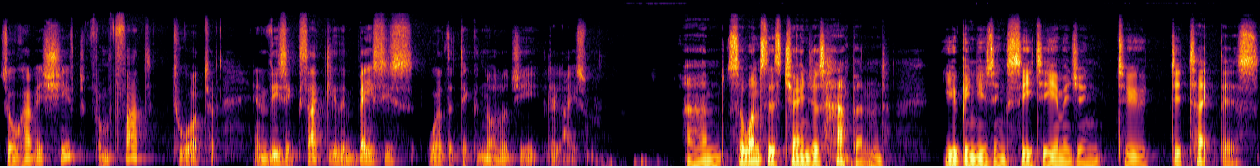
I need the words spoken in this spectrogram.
So we have a shift from fat to water. And this is exactly the basis where the technology relies on. And so once this change has happened, you've been using CT imaging to detect this.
